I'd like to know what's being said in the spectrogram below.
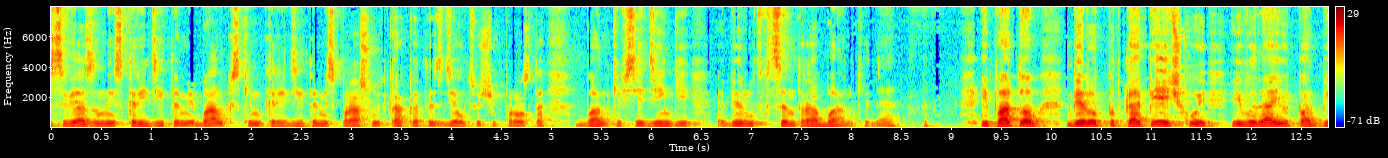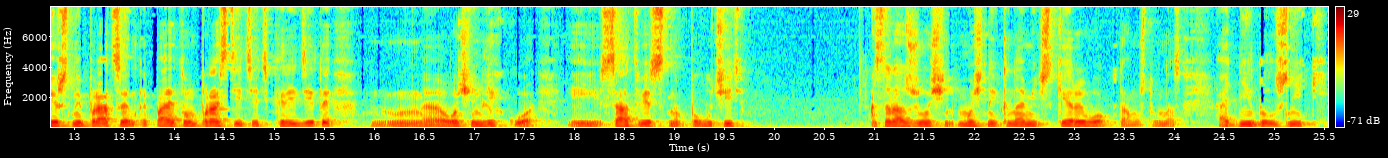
связанные с кредитами, банковскими кредитами. Спрашивают, как это сделать. Очень просто. Банки все деньги берут в Центробанке. Да? И потом берут под копеечку и, и выдают под бешеные проценты. Поэтому простить эти кредиты э, очень легко. И, соответственно, получить сразу же очень мощный экономический рывок, потому что у нас одни должники.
